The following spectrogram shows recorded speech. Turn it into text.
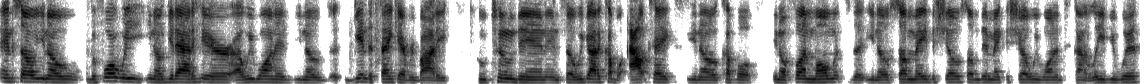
And so, you know, before we, you know, get out of here, uh, we wanted, you know, again to thank everybody who tuned in. And so we got a couple outtakes, you know, a couple, you know, fun moments that, you know, some made the show, some didn't make the show. We wanted to kind of leave you with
